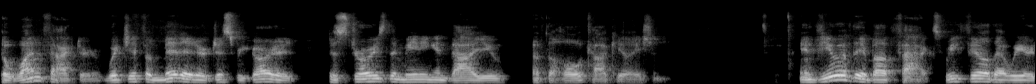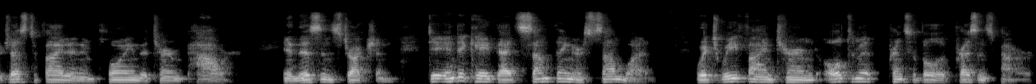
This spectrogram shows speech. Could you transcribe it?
The one factor, which, if omitted or disregarded, destroys the meaning and value of the whole calculation. In view of the above facts, we feel that we are justified in employing the term power in this instruction to indicate that something or somewhat, which we find termed ultimate principle of presence power,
